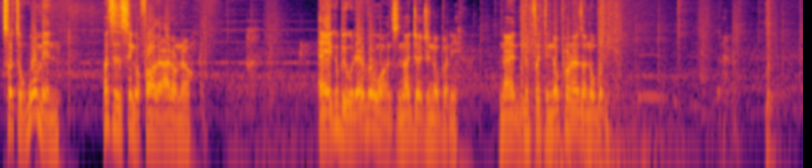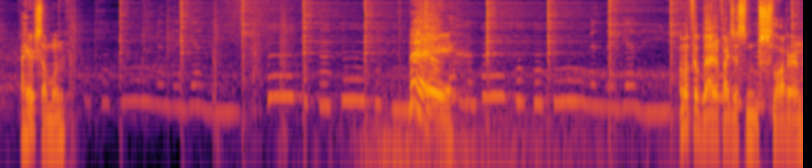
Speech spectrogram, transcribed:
So it's a woman. Unless it's a single father, I don't know. Hey, it could be whatever it wants. Not judging nobody. Not inflicting no pronouns on nobody. I hear someone. Hey! I'm gonna feel bad if I just slaughter him.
